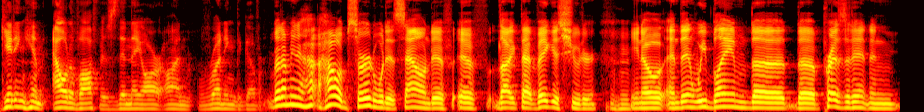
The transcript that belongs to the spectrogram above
getting him out of office than they are on running the government. but I mean, how, how absurd would it sound if if like that Vegas shooter, Mm-hmm. you know, and then we blame the the president in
